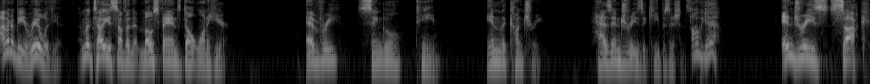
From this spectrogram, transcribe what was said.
I'm going to be real with you. I'm going to tell you something that most fans don't want to hear. Every single team in the country has injuries at key positions. Oh yeah. Injuries suck.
